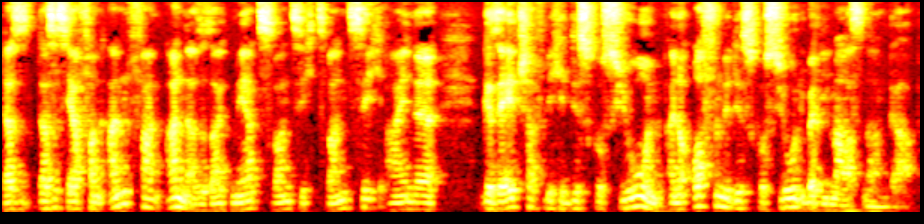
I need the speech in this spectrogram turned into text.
dass, dass es ja von Anfang an, also seit März 2020, eine gesellschaftliche Diskussion, eine offene Diskussion über die Maßnahmen gab.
